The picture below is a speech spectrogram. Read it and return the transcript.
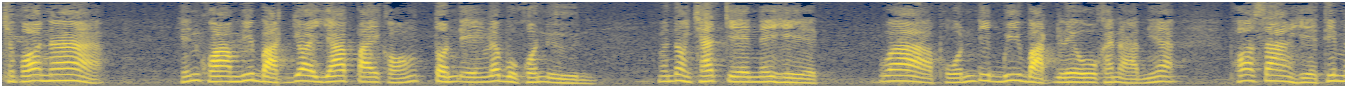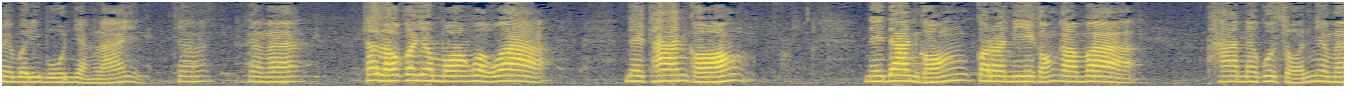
เฉพาะหน้า เห็นความวิบัติย่อยยับไปของตนเองและบุคคลอื่น มันต้องชัดเจนในเหตุว่าผลที่วิบัติเร็วขนาดเนี้ยเพราะสร้างเหตุที่ไม่บริบูรณ์อย่างไรใช่ไหมใช่ไหมถ้าเราก็จะมองบอกว่าในทานของในด้านของกรณีของคำว่า ทานกุศลใช่ไหม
